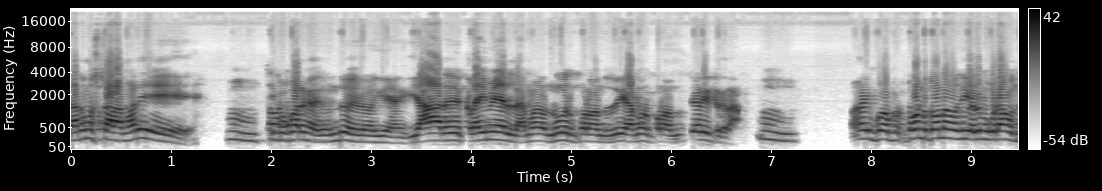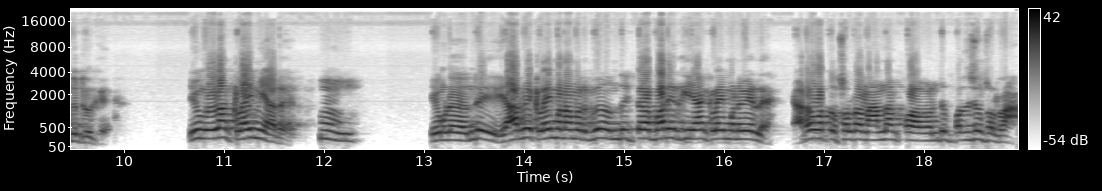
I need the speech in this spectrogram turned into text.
தர்மஸ்தலா மாதிரி இப்ப. பாருங்க இது வந்து யாரு கிளைமே இல்லாம நூறு பணம் வந்தது இரநூறு பணம் வந்து தேடிட்டு இருக்கிறான். இப்போ தோண்ட தோண்ட வந்து எலும்பு கூட வந்துட்டு இருக்கு இவங்களெல்லாம் கிளைம் யாரு? இவங்களை வந்து யாருமே கிளைம் பண்ணாம இருக்குது வந்து இத்தனை பாடி இருக்கு ஏன் கிளைம் பண்ணவே இல்லை? யாரோ ஒருத்தர் சொல்றான் நான் தான் வந்து பொசிஷன் சொல்றான்.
